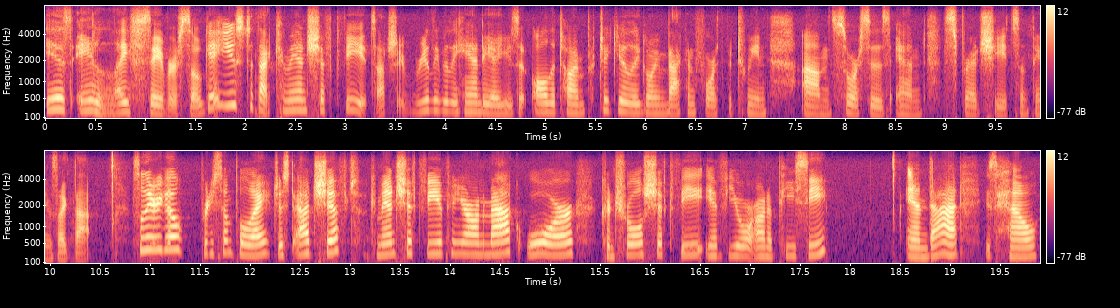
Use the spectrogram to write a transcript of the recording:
is a lifesaver. So get used to that Command Shift V. It's actually really, really handy. I use it all the time, particularly going back and forth between um, sources and spreadsheets and things like that. So there you go. Pretty simple, eh? Just add Shift, Command Shift V if you're on a Mac, or Control Shift V if you're on a PC. And that is how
